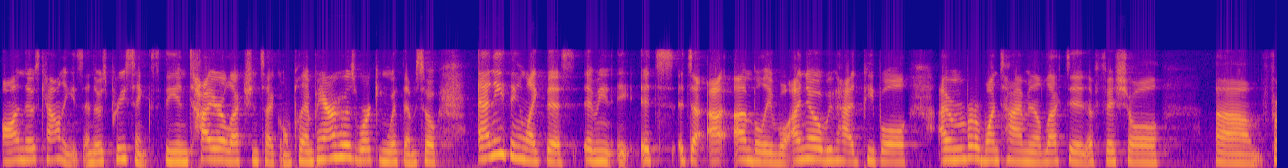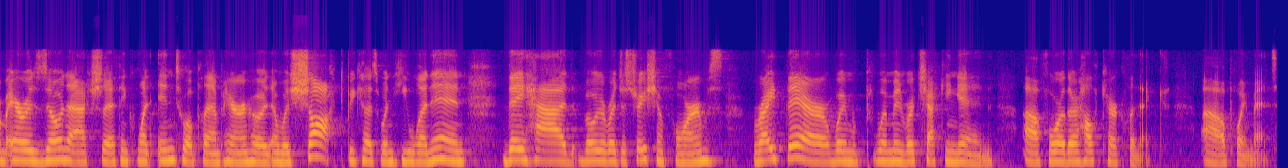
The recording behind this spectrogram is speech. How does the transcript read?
on those counties and those precincts the entire election cycle and planned parenthood is working with them. So anything like this i mean it's it's a, a, unbelievable. I know we've had people i remember one time an elected official um, from Arizona actually, I think went into a Planned Parenthood and was shocked because when he went in, they had voter registration forms right there when women were checking in uh, for their healthcare clinic uh, appointment.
